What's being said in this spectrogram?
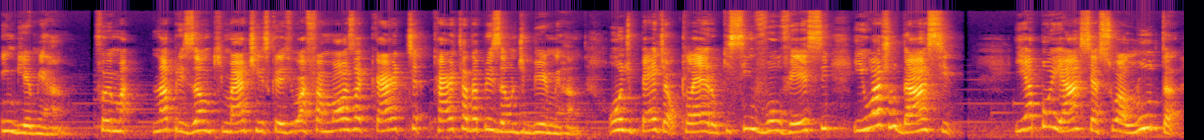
em Birmingham. Foi uma, na prisão que Martin escreveu a famosa carta, carta da prisão de Birmingham, onde pede ao clero que se envolvesse e o ajudasse e apoiasse a sua luta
